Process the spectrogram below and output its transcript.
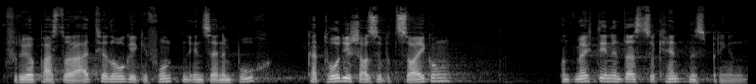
früher Pastoraltheologe, gefunden in seinem Buch Katholisch aus Überzeugung und möchte Ihnen das zur Kenntnis bringen.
